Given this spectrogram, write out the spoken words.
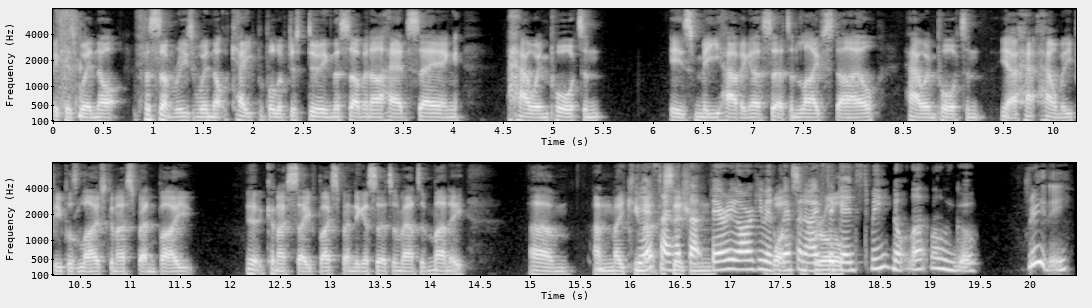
because we're not for some reason we're not capable of just doing the sum in our head saying how important is me having a certain lifestyle how important you know how, how many people's lives can i spend by uh, can i save by spending a certain amount of money um, and making Yes, that I had decision that very argument once and for weaponized against me not that long ago. Really?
